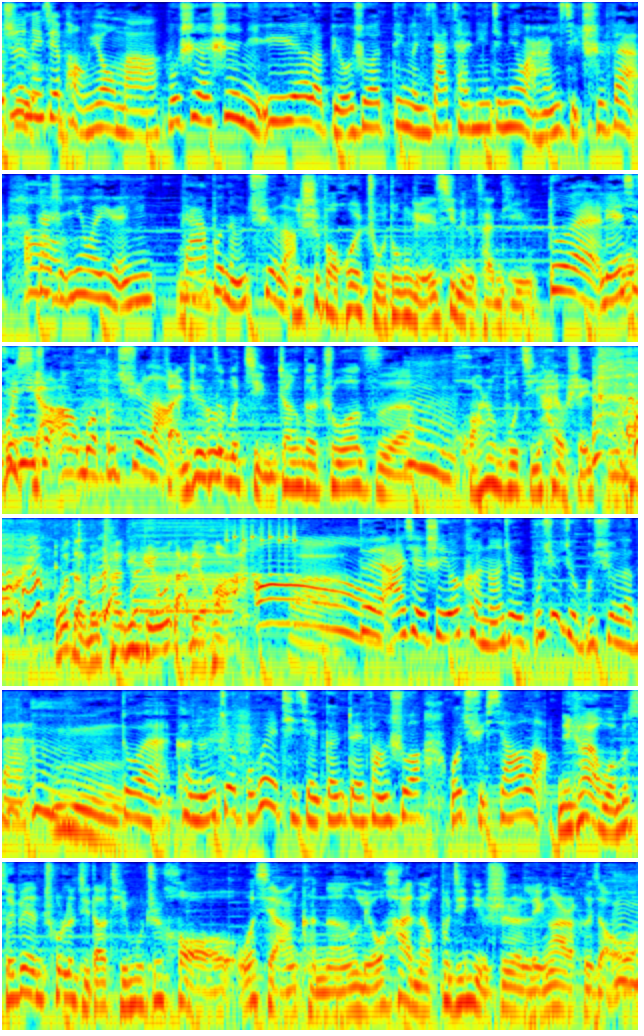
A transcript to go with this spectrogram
知那些朋友吗？不是，是你预约了，比如说订了一家餐厅，今天晚上一起吃饭，但是因为原因大家不能去了。你是否会主动联系那个餐厅？对，联系餐厅说哦，我不去了。反正这么紧张的桌子，皇上不急还有谁急呢？我等着餐厅给我打电话。哦，对，而且是有可能就是不去就不去了呗。嗯，对，可能就不会提前跟对方说我取消了。你看，我们随便出了几道题目之后，我想可能流汗的不仅仅是灵儿和小欧。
